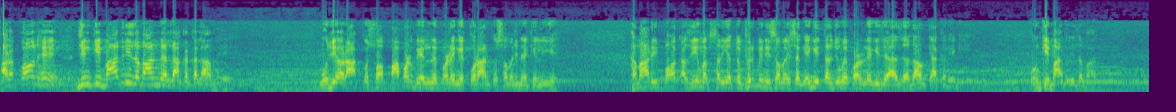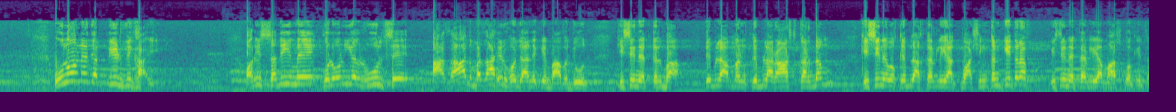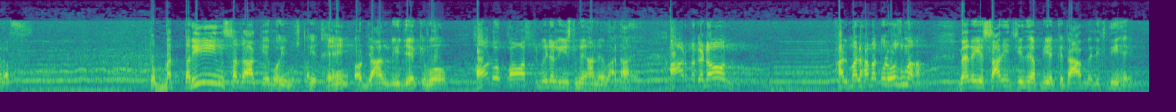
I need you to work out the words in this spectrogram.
अरब कौन है जिनकी मादरी जबान में अल्लाह का कलाम है? मुझे और आपको सौ पापड़ बेलने पड़ेंगे कुरान को समझने के लिए। हमारी बहुत अजीम अक्सरियत तो फिर भी नहीं समझ सकेगी, तर्जुमे पढ़ लेगी, ज़्यादा ज़्यादा और क्या करेगी? उनकी मादरी जबान। उन्होंने जब पीठ दिखाई और इस सदी में कॉलोनियल रूल से आज़ाद बजाहिर हो जाने के बावजूद किसी ने किबला किबला मन, किबला राष्ट्र करदम किसी ने वो किबला कर लिया वाशिंगटन की तरफ़, किसी ने कर लिया मॉस्को की तरफ़। तो बदतरीन सजा के वही मुस्तक हैं और जान लीजिए कि वो हॉलोकॉस्ट मिडल ईस्ट में आने वाला है। आर्मगडॉन अलमलहमतुल उज़्मा मैंने ये सारी चीज़ें अपनी एक किताब में लिख दी हैं।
